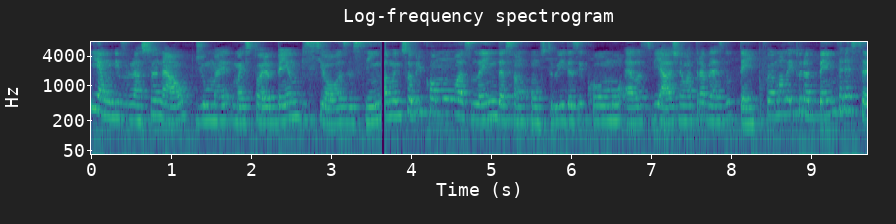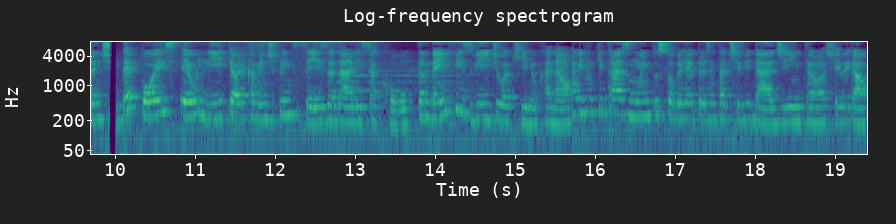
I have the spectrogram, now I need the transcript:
e é um livro nacional de uma, uma história bem ambiciosa, assim. Fala muito sobre como as lendas são construídas e como elas viajam através do tempo. Foi uma leitura bem interessante. Depois eu li Teoricamente Princesa, da Alicia Cole. Também fiz vídeo aqui no canal. É um livro que traz muito sobre representatividade, então achei legal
